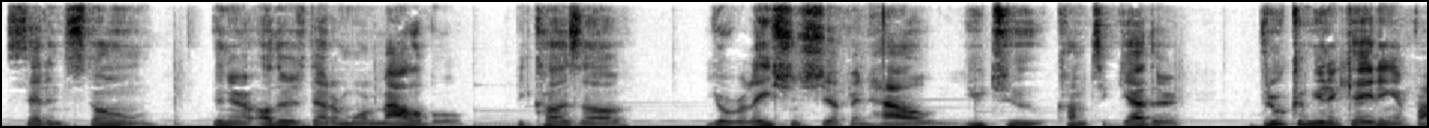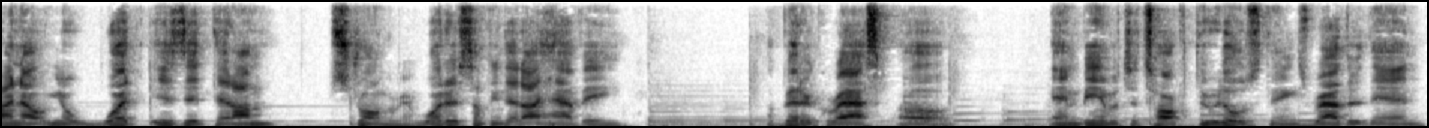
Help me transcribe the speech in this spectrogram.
set in stone, then there are others that are more malleable because of your relationship and how you two come together through communicating and find out, you know, what is it that I'm stronger in? What is something that I have a a better grasp of? And being able to talk through those things rather than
